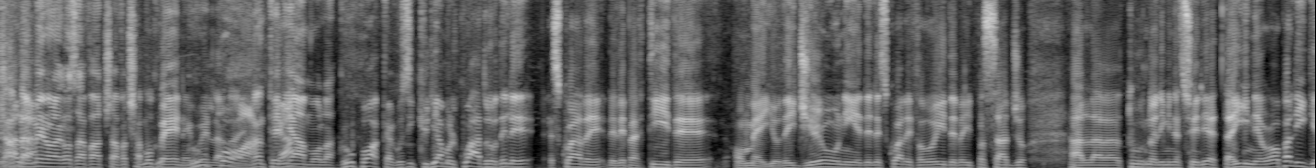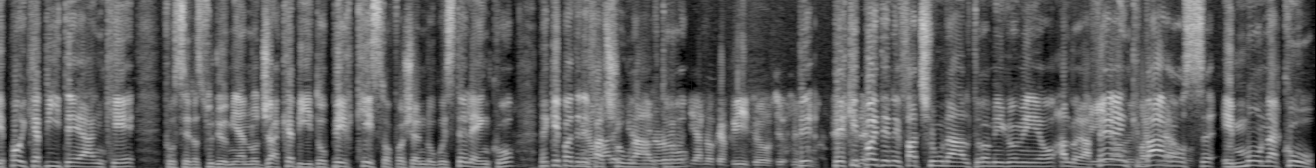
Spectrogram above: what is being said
Vabbè, almeno una cosa faccia, facciamo bene, Gruppo quella, dai, H, manteniamola. Gruppo H, così chiudiamo il quadro delle squadre, delle partite, o meglio, dei gironi e delle squadre favorite per il passaggio al turno eliminazione diretta in Europa League. E poi capite anche, forse da studio mi hanno già capito, perché sto facendo questo elenco, perché poi te ne Meno faccio un altro. Ti hanno capito. Per- perché poi te ne faccio un altro, amico mio. Allora, Sì, no, Ferenc immaginavo. Varos e Monaco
